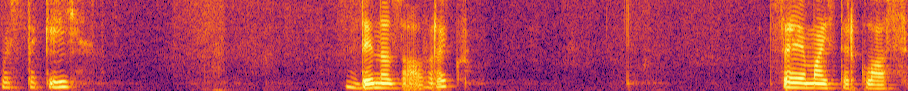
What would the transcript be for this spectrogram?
ось такий динозаврик. Це майстер-клас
